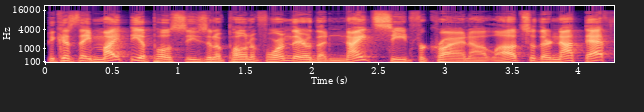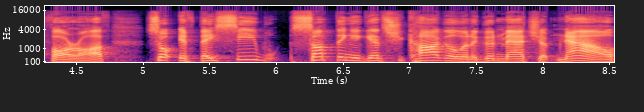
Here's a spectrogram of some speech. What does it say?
because they might be a postseason opponent for them. They're the ninth seed for crying out loud, so they're not that far off. So if they see something against Chicago in a good matchup now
